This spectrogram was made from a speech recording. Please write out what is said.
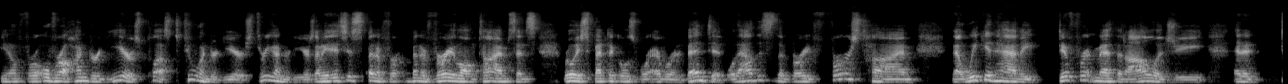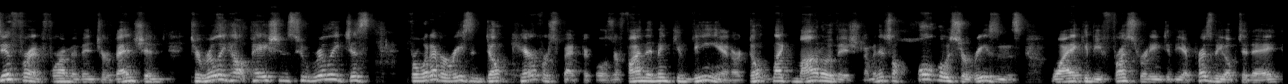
you know, for over 100 years plus 200 years, 300 years. I mean, it's just been a, been a very long time since really spectacles were ever invented. Well, now this is the very first time that we can have a different methodology and a different form of intervention to really help patients who really just for whatever reason, don't care for spectacles or find them inconvenient or don't like monovision. I mean, there's a whole host of reasons why it can be frustrating to be a presbyope today.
